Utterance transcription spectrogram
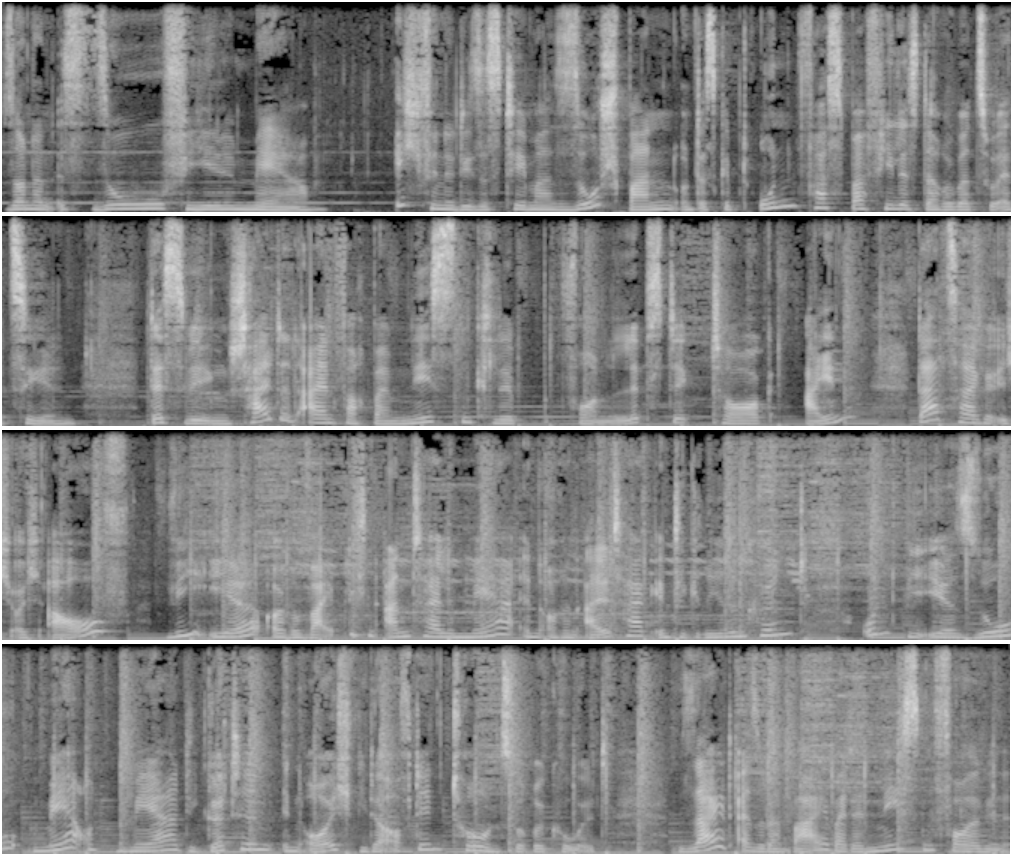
sondern ist so viel mehr. Ich finde dieses Thema so spannend und es gibt unfassbar vieles darüber zu erzählen. Deswegen schaltet einfach beim nächsten Clip von Lipstick Talk ein. Da zeige ich euch auf, wie ihr eure weiblichen Anteile mehr in euren Alltag integrieren könnt und wie ihr so mehr und mehr die Göttin in euch wieder auf den Thron zurückholt. Seid also dabei bei der nächsten Folge.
